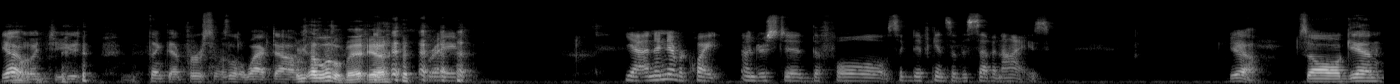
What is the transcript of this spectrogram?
Yeah, No. would you think that person was a little whacked out? a little bit, yeah. right. Yeah, and I never quite understood the full significance of the seven eyes. Yeah. So again,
